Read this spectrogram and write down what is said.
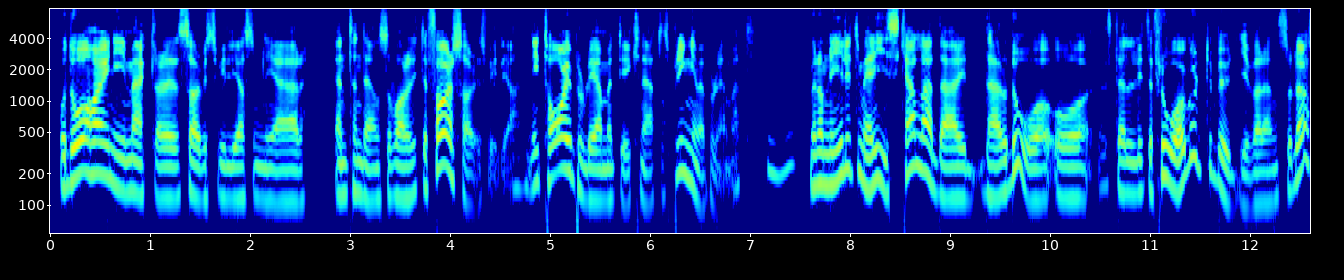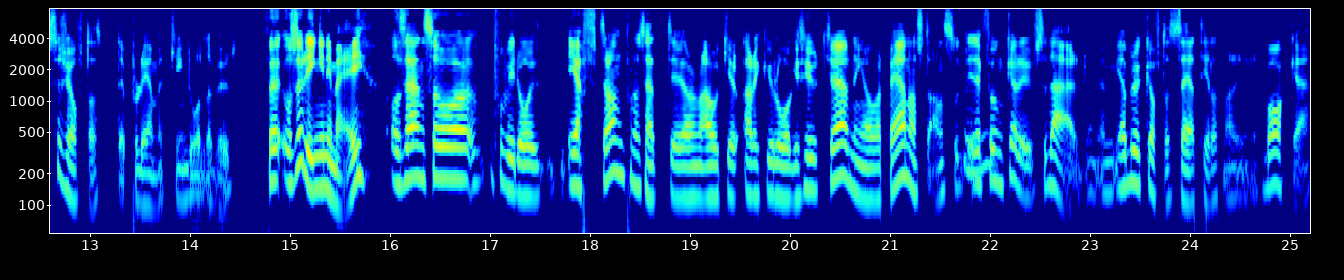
Och då har ju ni mäklare, servicevilliga som ni är, en tendens att vara lite för servicevilliga. Ni tar ju problemet i knät och springer med problemet. Mhm. Men om ni är lite mer iskalla där, där och då och ställer lite frågor till budgivaren så löser sig oftast det problemet kring dolda bud. För, och så ringer ni mig och sen så får vi då i efterhand på något sätt göra en arke- arkeologisk utgrävning av vart vi är någonstans. Och det, Mm. funkar ju sådär. Jag brukar ofta säga till att man ringer tillbaka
